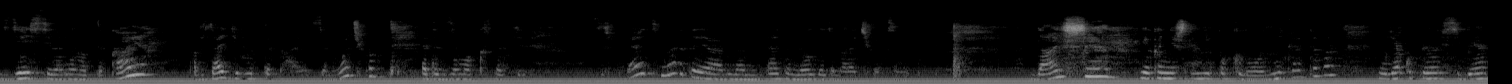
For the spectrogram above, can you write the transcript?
Здесь она вот такая, а сзади вот такая с замочком. Этот замок, кстати, зашпиляется, но это я это долго заморачиваться не буду. Дальше, я, конечно, не поклонник этого, но я купила себе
